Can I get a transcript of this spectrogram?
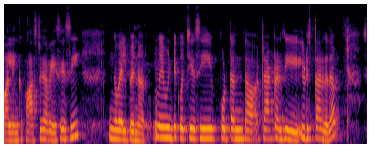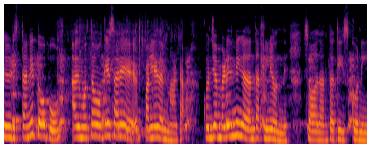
వాళ్ళు ఇంకా ఫాస్ట్గా వేసేసి ఇంకా వెళ్ళిపోయినారు. మేము ఇంటికి వచ్చేసి పొట్టంతా ట్రాక్టర్ది ఇడుస్తారు కదా సో ఇడుస్తానే తోపు. అది మొత్తం ఒకేసారి పర్లేదనమాట కొంచెం పడింది ఇంకా అదంతా అట్లనే ఉంది. సో అదంతా తీసుకొని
